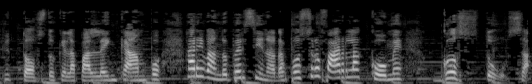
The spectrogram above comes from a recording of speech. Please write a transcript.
piuttosto che la palla in campo, arrivando persino ad apostrofarla come gostosa.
